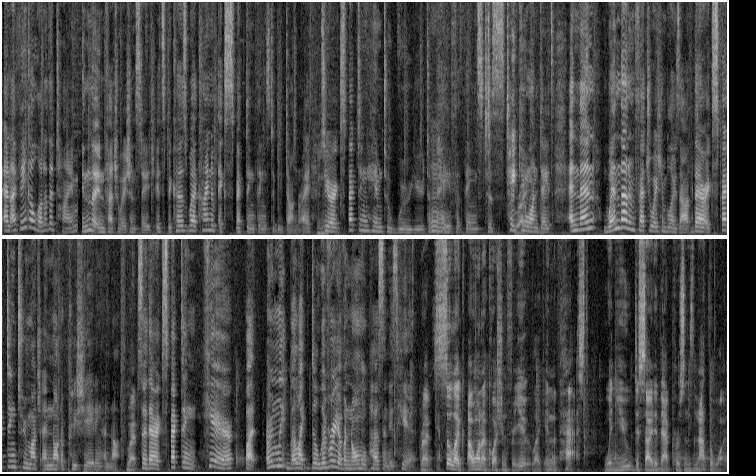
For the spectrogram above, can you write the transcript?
And I think a lot of the time in the infatuation stage, it's because we're kind of expecting things to be done, right? Mm-hmm. So you're expecting him to woo you, to pay for things, to take you on dates. And then when that infatuation blows out, they're expecting too much and not appreciating enough. Right. So they're expecting here, but only the like delivery of a normal person is here. Right. So, like, I want a question for you. Like, in the past, when you decided that person's not the one,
